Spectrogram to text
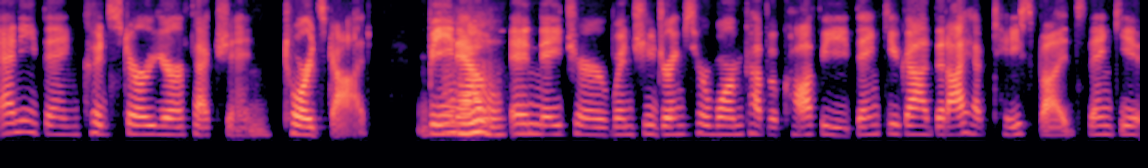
anything could stir your affection towards God. Being mm-hmm. out in nature when she drinks her warm cup of coffee. Thank you, God, that I have taste buds. Thank you.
